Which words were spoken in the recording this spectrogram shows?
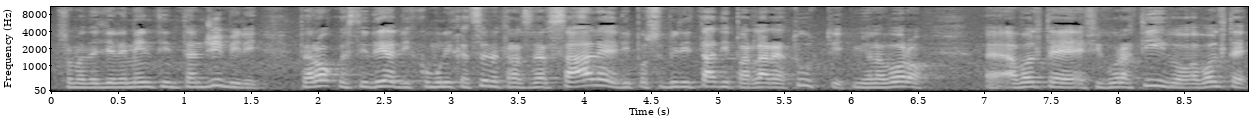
insomma, degli elementi intangibili, però quest'idea di comunicazione trasversale e di possibilità di parlare a tutti. Il mio lavoro eh, a volte è figurativo, a volte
